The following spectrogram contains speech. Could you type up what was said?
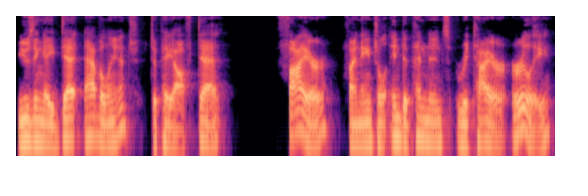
using a debt avalanche to pay off debt, FIRE, financial independence, retire early,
